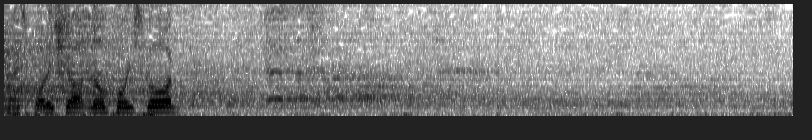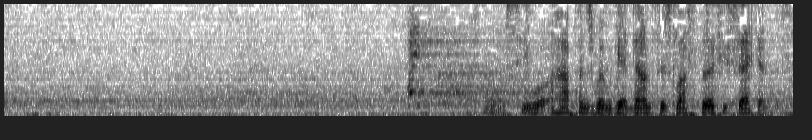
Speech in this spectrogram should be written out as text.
Nice body shot, no point scored. See what happens when we get down to this last 30 seconds.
